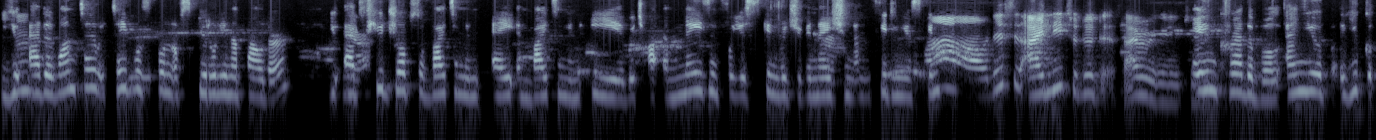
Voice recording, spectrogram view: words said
You Mm. add a one ta- tablespoon of spirulina powder. You add Yeah. few drops of vitamin A and vitamin E, which are amazing for your skin rejuvenation and feeding your skin. Wow, this is I need to do this. I really need to. Incredible. And you you could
